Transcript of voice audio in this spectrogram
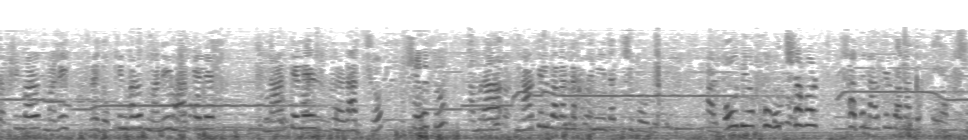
দক্ষিণ ভারত মানে মানে দক্ষিণ ভারত মানেই নারকেলের নারকেলের রাজ্য। সেহেতু আমরা নারকেল বাগান দেখতে নিয়ে যাচ্ছি বৌদিকে। আর বৌদিও খুব উৎসাহর সাথে নারকেল বাগান দেখতে যাচ্ছি।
